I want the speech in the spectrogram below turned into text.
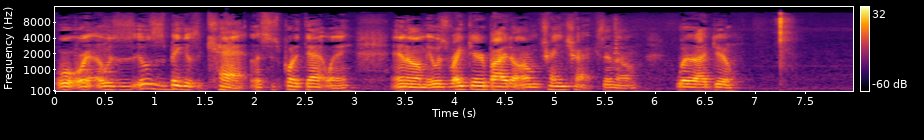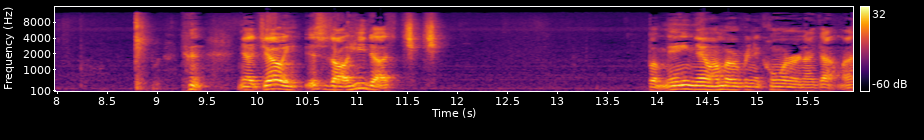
or, or it was it was as big as a cat. Let's just put it that way. And um, it was right there by the um train tracks. And um, what did I do? now Joey, this is all he does. But me, no, I'm over in the corner and I got my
